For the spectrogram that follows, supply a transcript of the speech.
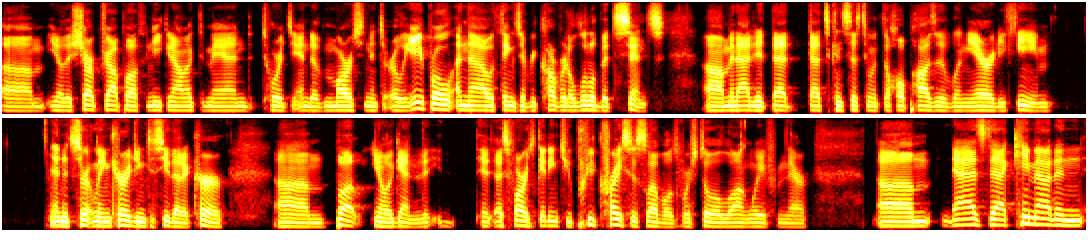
um, you know, the sharp drop off in economic demand towards the end of March and into early April, and now things have recovered a little bit since. Um, and that that that's consistent with the whole positive linearity theme, and it's certainly encouraging to see that occur. Um, but you know, again, the, as far as getting to pre-crisis levels, we're still a long way from there. Um, Nasdaq came out and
